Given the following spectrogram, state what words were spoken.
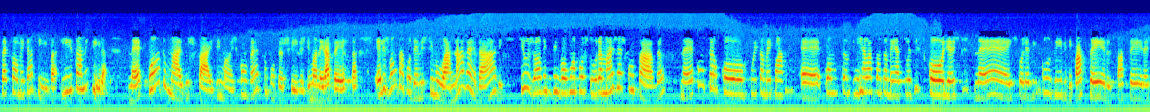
sexualmente ativa. E isso é uma mentira. Né? Quanto mais os pais e mães conversam com seus filhos de maneira aberta, eles vão estar podendo estimular, na verdade, que o jovem desenvolva uma postura mais responsável né, com o seu corpo e também com, a, é, com em relação também às suas escolhas, né, escolhas inclusive de parceiros, parceiras.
